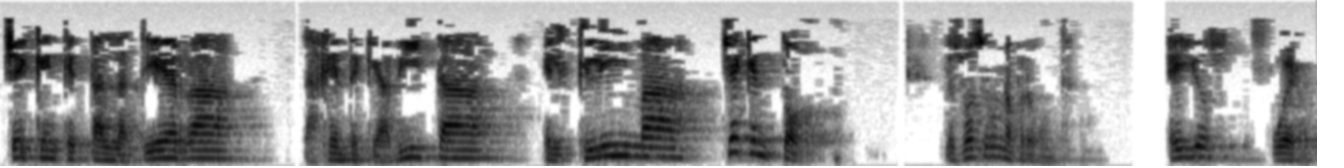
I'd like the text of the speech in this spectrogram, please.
chequen qué tal la tierra, la gente que habita, el clima, chequen todo. Les voy a hacer una pregunta. Ellos fueron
